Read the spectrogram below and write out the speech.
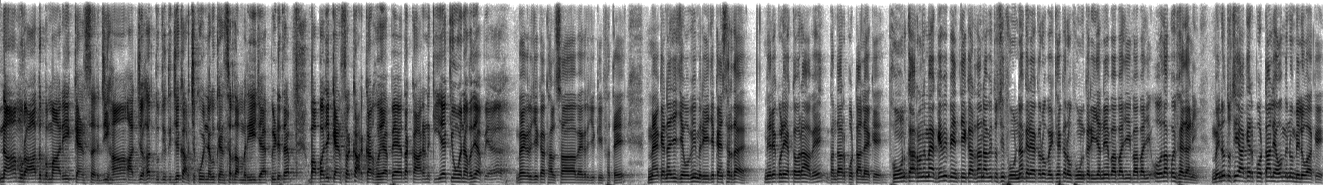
ਨਾ ਮੁਰਾਦ, ਬਿਮਾਰੀ, ਕੈਂਸਰ। ਜੀ ਹਾਂ, ਅੱਜ ਹਰ ਦੂਜੇ, ਤੀਜੇ ਘਰ 'ਚ ਕੋਈ ਨਾ ਕੋਈ ਕੈਂਸਰ ਦਾ ਮਰੀਜ਼ ਹੈ, ਪੀੜਿਤ ਹੈ। ਬਾਬਾ ਜੀ, ਕੈਂਸਰ ਘਰ ਘਰ ਹੋਇਆ ਪਿਆ, ਇਹਦਾ ਕਾਰਨ ਕੀ ਹੈ? ਕਿਉਂ ਇਹਨਾਂ ਵਧਿਆ ਪਿਆ? ਵਾਹਿਗੁਰੂ ਜੀ ਕਾ ਖਾਲਸਾ, ਵਾਹਿਗੁਰੂ ਜੀ ਕੀ ਫਤਿਹ। ਮੈਂ ਕਹਿੰਦਾ ਜੀ, ਜੋ ਵੀ ਮਰੀਜ਼ ਕੈਂਸਰ ਦਾ ਹੈ ਮੇਰੇ ਕੋਲੇ ਇੱਕ ਵਾਰ ਆਵੇ, ਬੰਦਾ ਰਿਪੋਰਟਾਂ ਲੈ ਕੇ। ਫੋਨ ਕਰਨ ਮੈਂ ਅੱਗੇ ਵੀ ਬੇਨਤੀ ਕਰਦਾ ਨਾ ਵੀ ਤੁਸੀਂ ਫੋਨ ਨਾ ਕਰਿਆ ਕਰੋ, ਬੈਠੇ ਘਰੋਂ ਫੋਨ ਕਰੀ ਜਾਂਦੇ ਆ, ਬਾਬਾ ਜੀ ਬਾਬਾ ਜੀ, ਉਹਦਾ ਕੋਈ ਫਾਇਦਾ ਨਹੀਂ। ਮੈਨੂੰ ਤੁਸੀਂ ਆ ਕੇ ਰਿਪੋਰਟਾਂ ਲਿਆਓ, ਮੈਨੂੰ ਮਿਲੋ ਆ ਕੇ।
